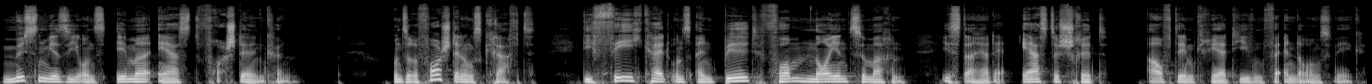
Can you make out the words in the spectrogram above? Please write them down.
müssen wir sie uns immer erst vorstellen können. Unsere Vorstellungskraft, die Fähigkeit, uns ein Bild vom Neuen zu machen, ist daher der erste Schritt auf dem kreativen Veränderungsweg.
